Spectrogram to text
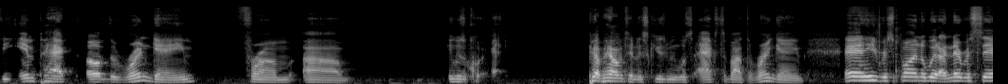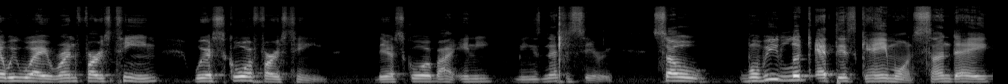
the impact of the run game from um, it was Pep Hamilton, excuse me, was asked about the run game, and he responded with, "I never said we were a run first team. We're a score first team. They're scored by any means necessary." So when we look at this game on Sunday,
